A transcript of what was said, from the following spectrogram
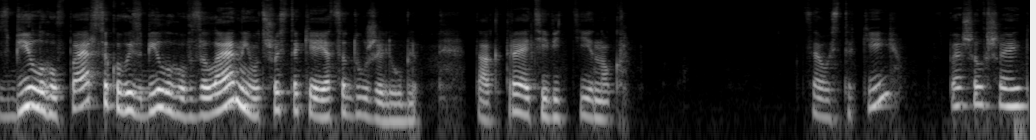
з білого в персиковий, з білого в зелений. От щось таке, я це дуже люблю. Так, третій відтінок. Це ось такий Special Shade.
